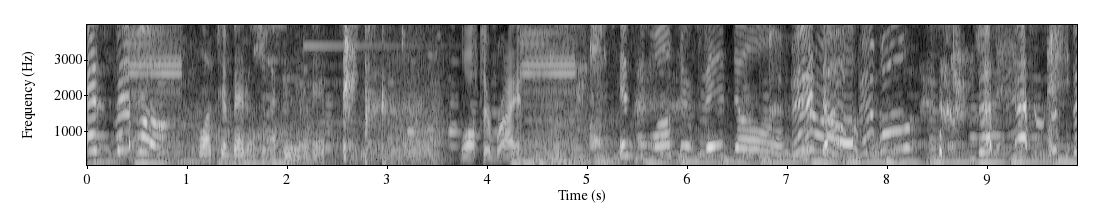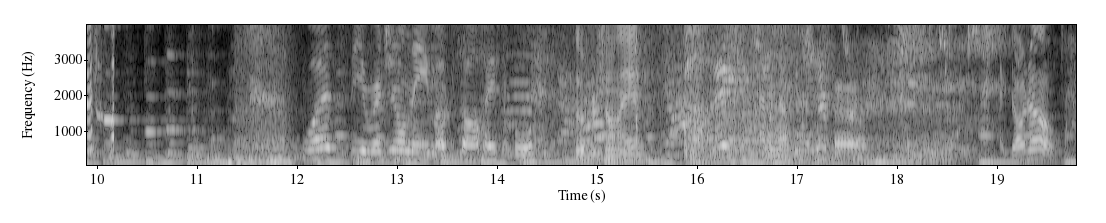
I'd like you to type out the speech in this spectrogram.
it's Bibble. Walter Biddle. I do know that. Walter Bryant. It's Walter Biddle. Bibble. Bibble. What's the original name of Saul High School? The original name? I don't know. Uh, I don't know.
